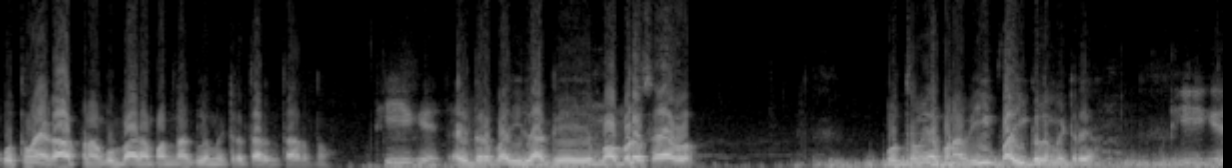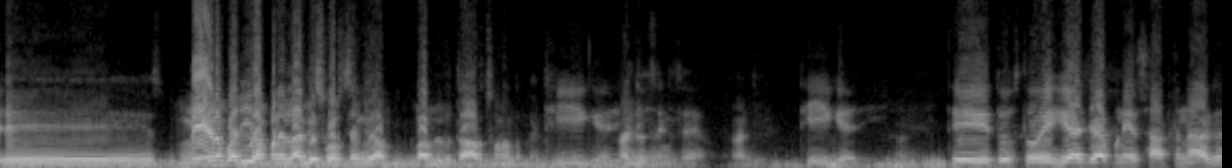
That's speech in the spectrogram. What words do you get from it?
ਉੱਥੋਂ ਹੈਗਾ ਆਪਣਾ ਕੋਈ 12 15 ਕਿਲੋਮੀਟਰ ਤਰਨ ਤਾਰਨ ਤੋਂ। ਠੀਕ ਹੈ ਜੀ। ਇੱਧਰ ਭਾਜੀ ਲਾਗੇ ਬਾਬੜਾ ਸਾਹਿਬ। ਉੱਥੋਂ ਵੀ ਆਪਣਾ 20 22 ਕਿਲੋਮੀਟਰ ਆ। ਠੀਕ ਹੈ ਤੇ ਮੇਨ ਭਾਜੀ ਆਪਣੇ ਲਾਗੇ ਸੁਰ ਸਿੰਘ ਆ ਬਾਬੇ ਬਤਾਰ ਸੋਣਾ ਦਾ ਪਿੰਡ। ਠੀਕ ਹੈ ਜੀ ਹਾਂਜੀ, ਸਿੰਘ। ਸਾਹਿਬ। ਹਾਂਜੀ। ਠੀਕ ਹੈ ਜੀ। ਤੇ ਦੋਸਤੋ ਇਹ ਅੱਜ ਆਪਣੇ ਸੱਤ ਨਾਗ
